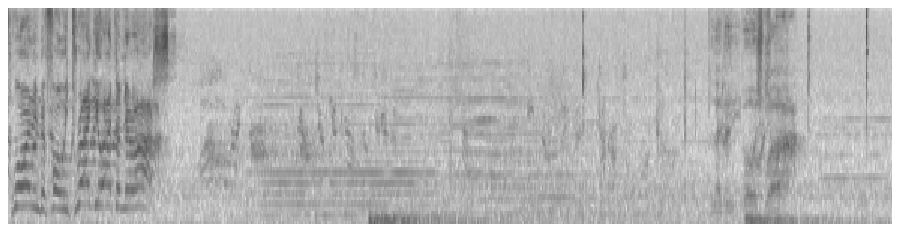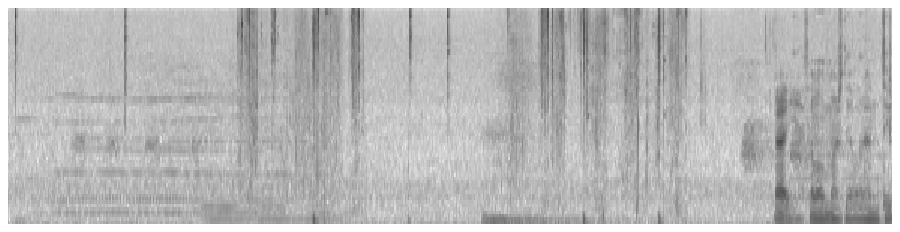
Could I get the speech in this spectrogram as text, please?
Last warning before we drag you out on your arse! Bloody bourgeois. Ahí hacemos más de volantes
